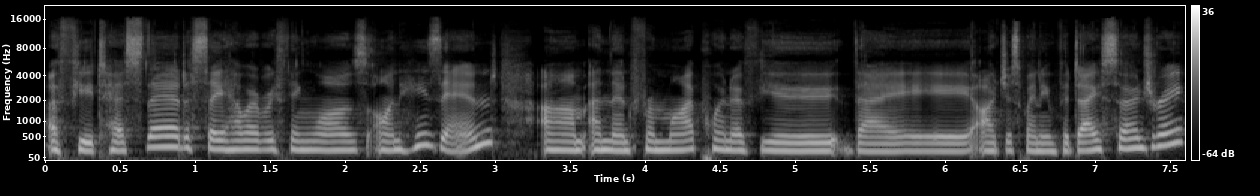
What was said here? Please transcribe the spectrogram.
a few tests there to see how everything was on his end. Um, and then from my point of view they i just went in for day surgery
